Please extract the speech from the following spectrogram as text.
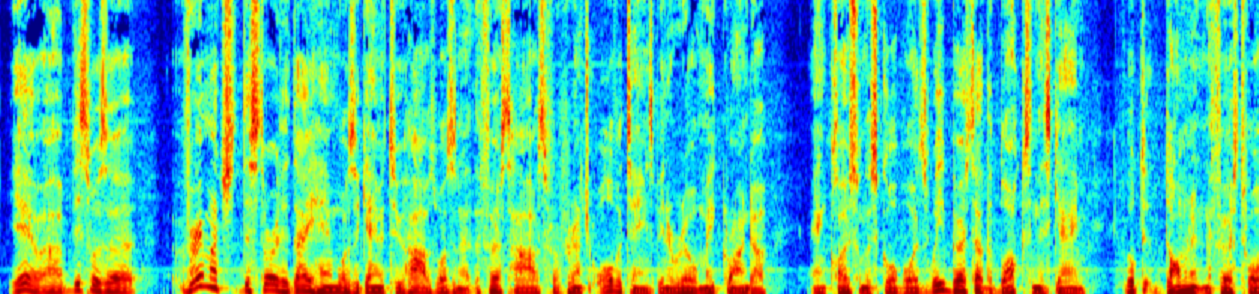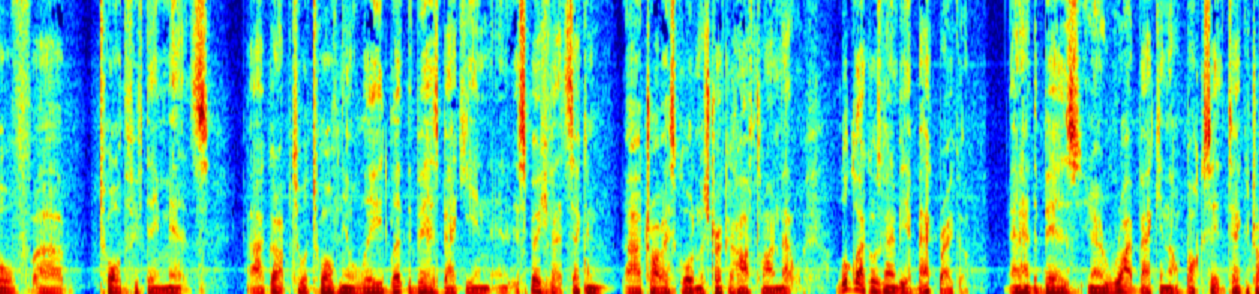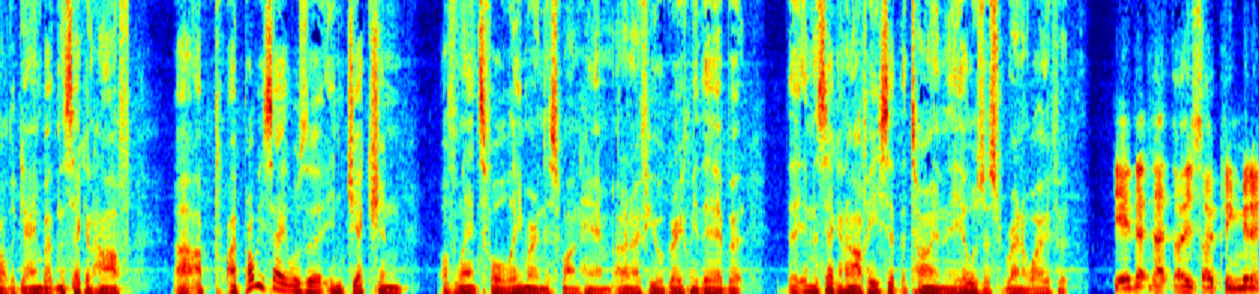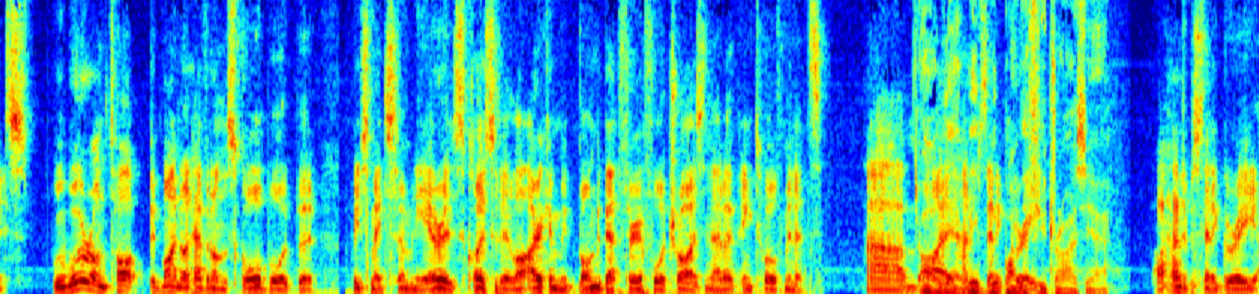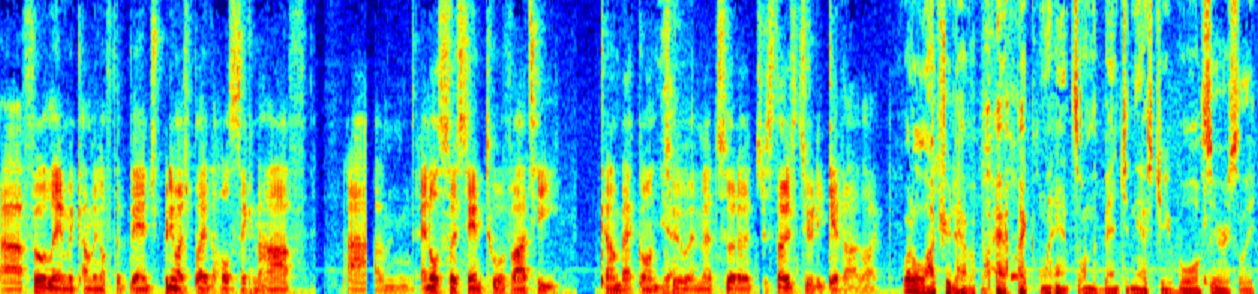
Yeah, uh, this was a very much the story of the day. Ham was a game of two halves, wasn't it? The first halves for pretty much all the teams been a real meat grinder and close on the scoreboards. We burst out the blocks in this game, looked dominant in the first 12, uh, 12 to 15 minutes. Uh, got up to a 12 0 lead, let the Bears back in, and especially that second uh, try they scored in the stroke of halftime, that looked like it was going to be a backbreaker and had the Bears, you know, right back in the box seat to take control of the game. But in the second half, uh, I'd probably say it was an injection of Lance for Lima in this one, Ham. I don't know if you agree with me there, but the, in the second half, he set the tone and the Eels just ran away with it. Yeah, that, that those opening minutes, we were on top. It might not have it on the scoreboard, but we just made so many errors close to their line. I reckon we bombed about three or four tries in that opening 12 minutes. Um, Oh, I yeah, we, 100% we bombed a few tries, yeah. I 100% agree. Uh, Phil Lima coming off the bench, pretty much played the whole second half. Um, and also Sam Tuavati come back on Yeah. too. And that's sort of just those two together, like What a luxury to have a player like Lance on the bench in the SG ball, seriously.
